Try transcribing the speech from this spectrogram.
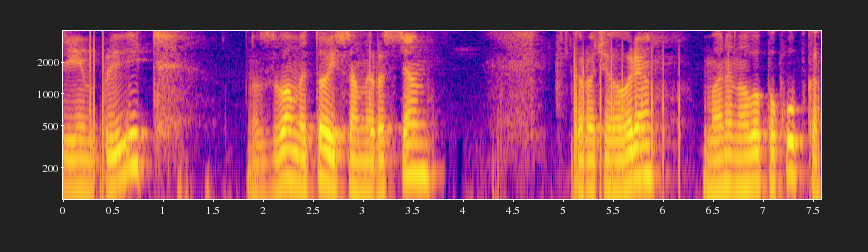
Всім привіт! З вами той самий Ростян. Коротше говоря, в мене нова покупка.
